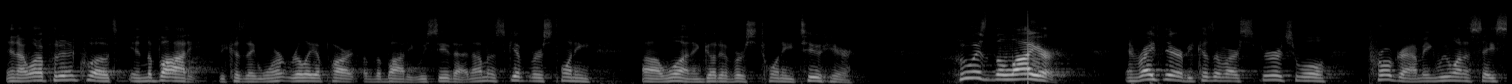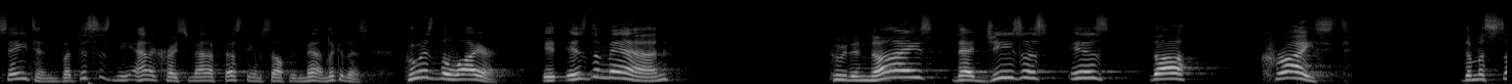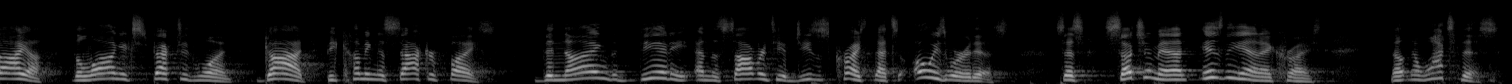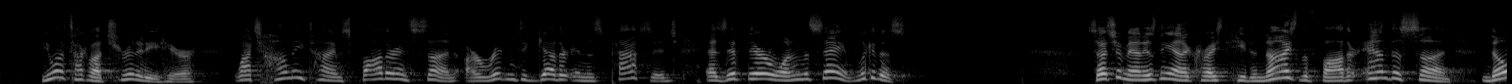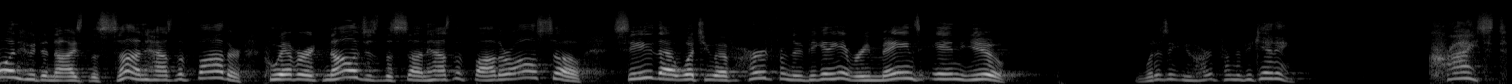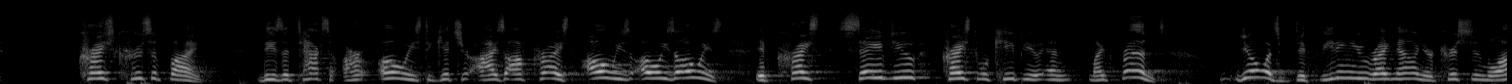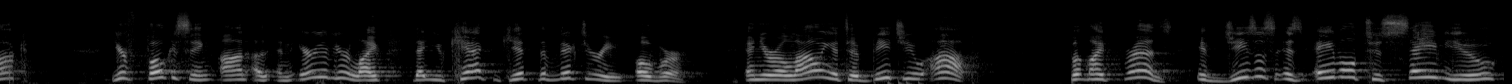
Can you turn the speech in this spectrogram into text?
and I want to put it in quotes, in the body, because they weren't really a part of the body. We see that. And I'm going to skip verse 21 and go to verse 22 here. Who is the liar? And right there, because of our spiritual programming, we want to say Satan, but this is the Antichrist manifesting himself in men. Look at this. Who is the liar? It is the man who denies that Jesus is the Christ, the Messiah, the long expected one, God becoming a sacrifice, denying the deity and the sovereignty of Jesus Christ. That's always where it is. It says, such a man is the Antichrist. Now, now watch this. You want to talk about Trinity here. Watch how many times Father and Son are written together in this passage as if they're one and the same. Look at this. Such a man is the Antichrist. He denies the Father and the Son. No one who denies the Son has the Father. Whoever acknowledges the Son has the Father also. See that what you have heard from the beginning remains in you. What is it you heard from the beginning? Christ. Christ crucified. These attacks are always to get your eyes off Christ. Always, always, always. If Christ saved you, Christ will keep you. And my friends, you know what's defeating you right now in your Christian walk? You're focusing on a, an area of your life that you can't get the victory over. And you're allowing it to beat you up. But my friends, if Jesus is able to save you,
